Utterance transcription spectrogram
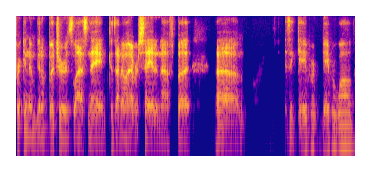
freaking am gonna butcher his last name because I don't ever say it enough. But um, is it Gaber Gaberwald?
